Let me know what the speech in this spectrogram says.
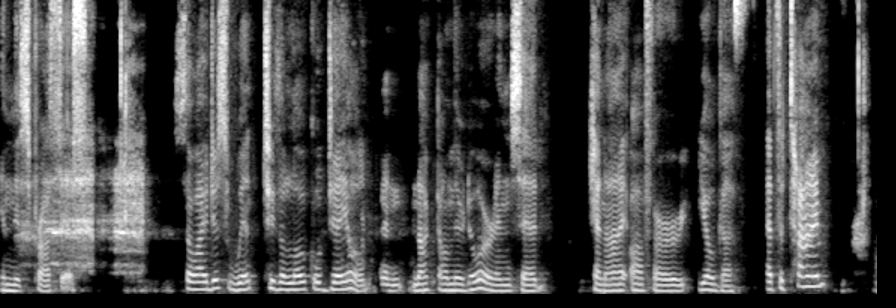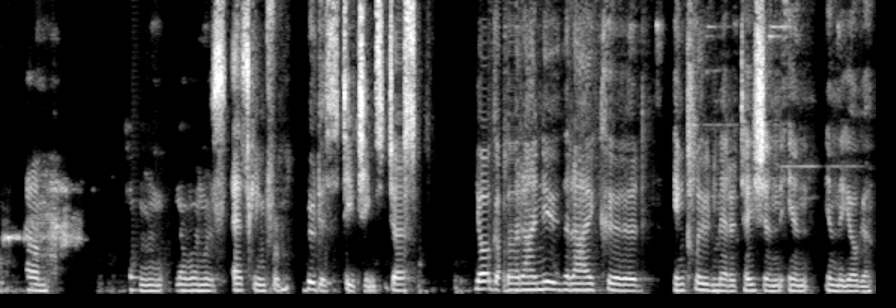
in this process. So I just went to the local jail and knocked on their door and said, Can I offer yoga? At the time, um, no one was asking for Buddhist teachings, just yoga, but I knew that I could include meditation in, in the yoga.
